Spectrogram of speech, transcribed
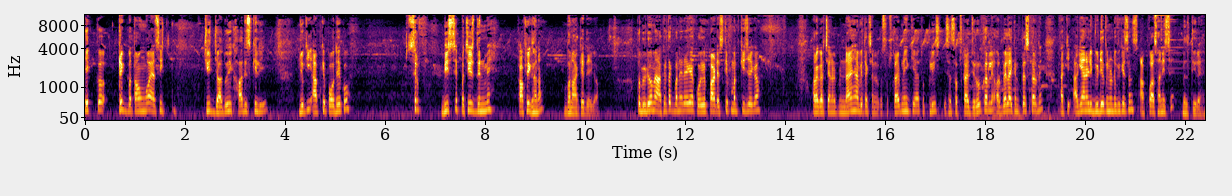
एक ट्रिक बताऊँगा ऐसी चीज़ जादुई खाद इसके लिए, जो कि आपके पौधे को सिर्फ़ 20 से 25 दिन में काफ़ी घना बना के देगा। तो वीडियो में आखिर तक बने रहेगा कोई भी पार्ट स्किप मत कीजिएगा। और अगर चैनल पर नए हैं, अभी तक चैनल को सब्सक्राइब नहीं किया है तो प्लीज़ इसे सब्सक्राइब ज़रूर कर लें और बेल आइकन प्रेस कर दें, ताकि आगे आने वाली वीडियो की नोटिफिकेशन आपको आसानी से मिलती रहे।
